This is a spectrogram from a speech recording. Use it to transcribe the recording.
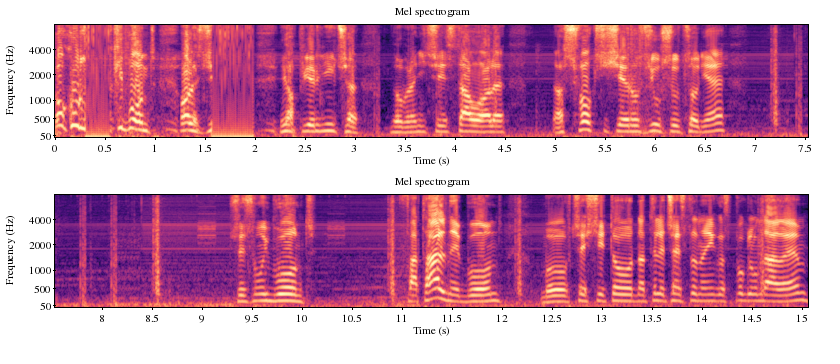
O kurde, jaki błąd! Ale zje... Ja pierniczę. Dobra, nic się nie stało, ale... Aż Foxy się rozjuszył, co nie? Przez mój błąd. Fatalny błąd, bo wcześniej to na tyle często na niego spoglądałem,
